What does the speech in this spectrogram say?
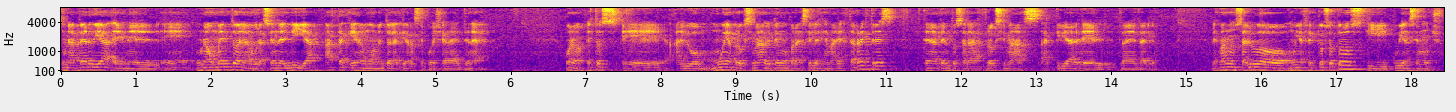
una pérdida en el, un aumento en la duración del día hasta que en algún momento la Tierra se puede llegar a detener. Bueno, esto es eh, algo muy aproximado que tengo para decirles de mareas terrestres. Estén atentos a las próximas actividades del planetario. Les mando un saludo muy afectuoso a todos y cuídense mucho.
